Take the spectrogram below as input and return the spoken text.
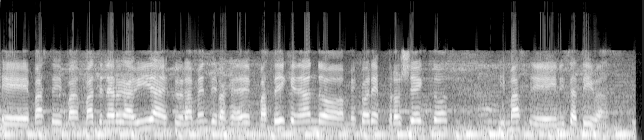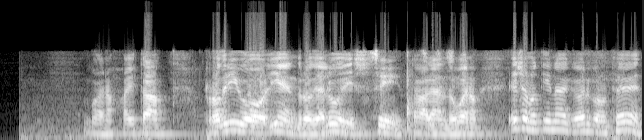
eh, va, a tener larga vida seguramente va a, seguir generando mejores proyectos y más eh, iniciativas. Bueno, ahí está. Rodrigo Liendro de Aludis. Sí, estaba hablando. Bueno, ¿ello no tiene nada que ver con ustedes?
